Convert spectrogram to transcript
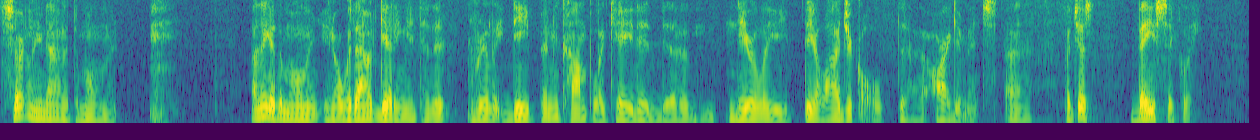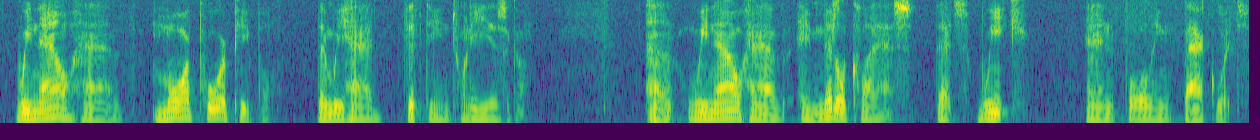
Certainly not at the moment. I think at the moment, you know, without getting into the really deep and complicated, uh, nearly theological uh, arguments, uh, but just basically, we now have more poor people than we had 15, 20 years ago. Uh, we now have a middle class that's weak and falling backwards.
